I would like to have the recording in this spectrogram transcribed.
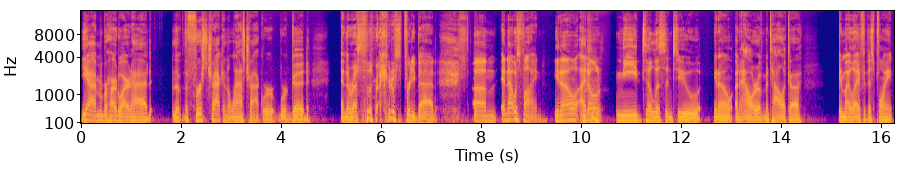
Yeah, I remember Hardwired had the the first track and the last track were were good, and the rest of the record was pretty bad. Um, and that was fine. You know, I don't need to listen to you know an hour of Metallica in my life at this point.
